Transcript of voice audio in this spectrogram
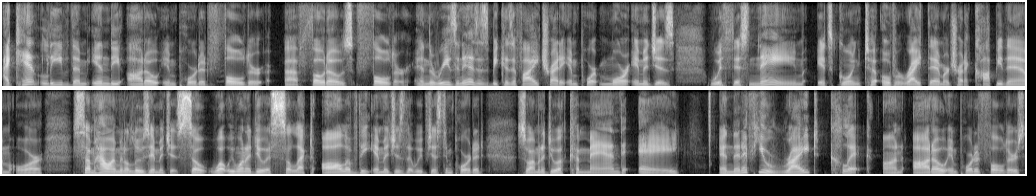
I can't leave them in the auto imported folder uh, photos folder. And the reason is is because if I try to import more images with this name, it's going to overwrite them or try to copy them or somehow I'm going to lose images. So what we want to do is select all of the images that we've just imported. So I'm going to do a command A and then if you right click on auto imported folders,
